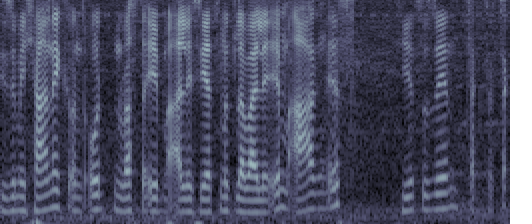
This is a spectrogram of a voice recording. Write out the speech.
Diese Mechanik und unten, was da eben alles jetzt mittlerweile im Argen ist. Hier zu sehen. Zack, zack, zack.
